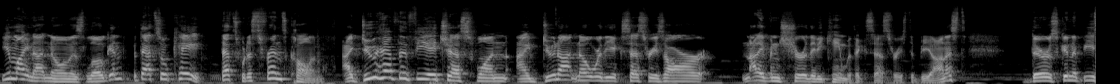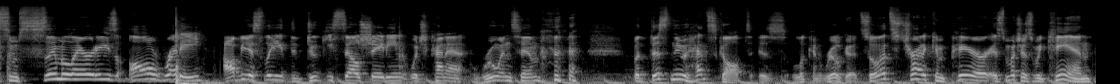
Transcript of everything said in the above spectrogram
You might not know him as Logan, but that's okay. That's what his friends call him. I do have the VHS one. I do not know where the accessories are. Not even sure that he came with accessories, to be honest. There's going to be some similarities already. Obviously, the Dookie cell shading, which kind of ruins him. but this new head sculpt is looking real good. So let's try to compare as much as we can.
